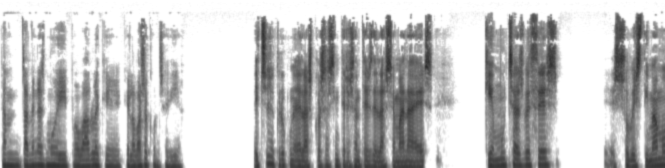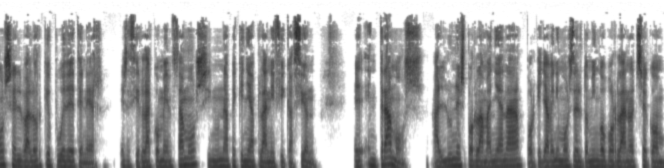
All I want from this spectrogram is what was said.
tam, también es muy probable que, que lo vas a conseguir. De hecho, yo creo que una de las cosas interesantes de la semana es que muchas veces eh, subestimamos el valor que puede tener. Es decir, la comenzamos sin una pequeña planificación. Eh, entramos al lunes por la mañana porque ya venimos del domingo por la noche con,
